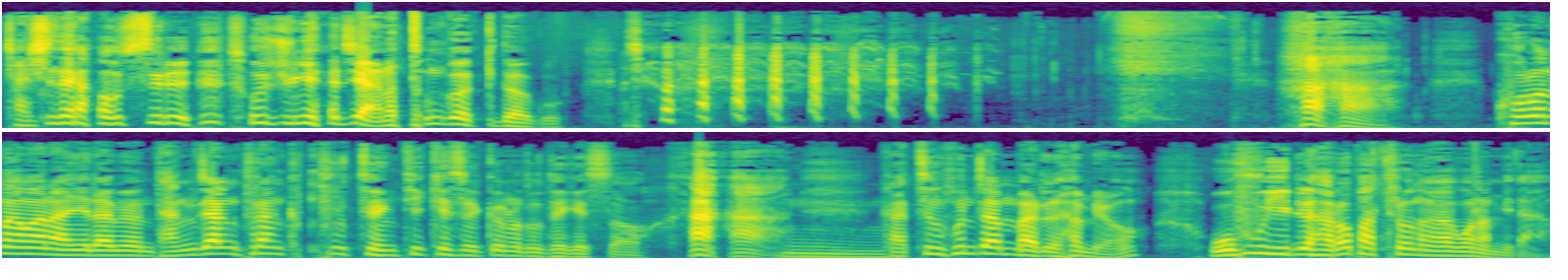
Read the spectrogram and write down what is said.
자신의 하우스를 소중히 하지 않았던 것 같기도 하고 하하 코로나만 아니라면 당장 프랑크푸르트행 티켓을 끊어도 되겠어 하하 음, 같은 혼잣말을 하며 오후 일을 하러 밭으로 나가곤 합니다.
